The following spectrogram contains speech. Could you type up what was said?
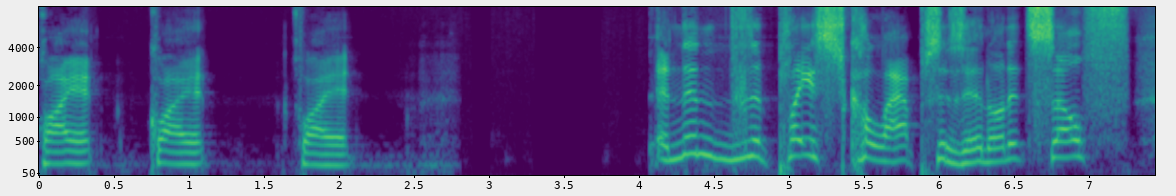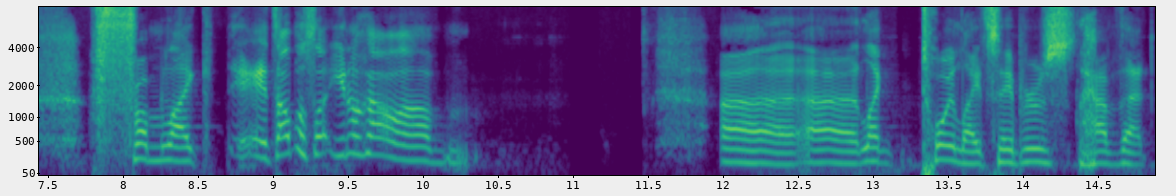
quiet, quiet, quiet, and then the place collapses in on itself from like it's almost like you know how um uh, uh like toy lightsabers have that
